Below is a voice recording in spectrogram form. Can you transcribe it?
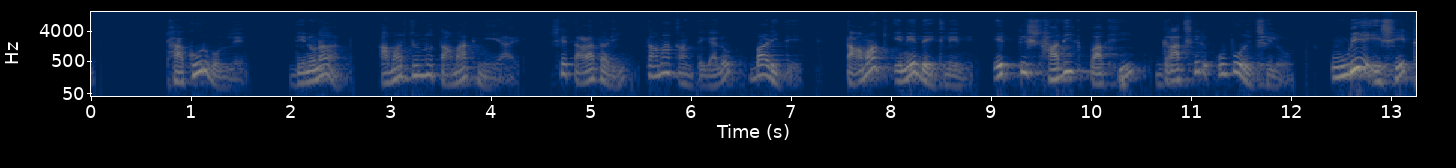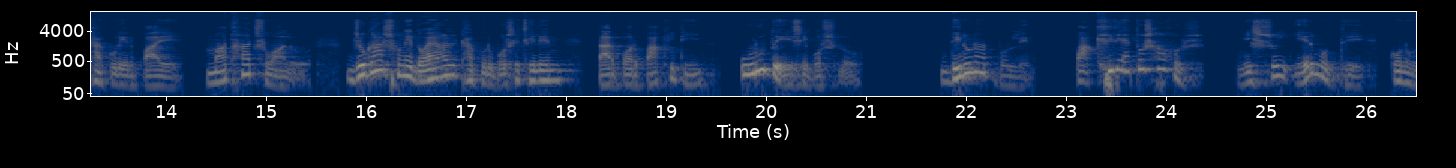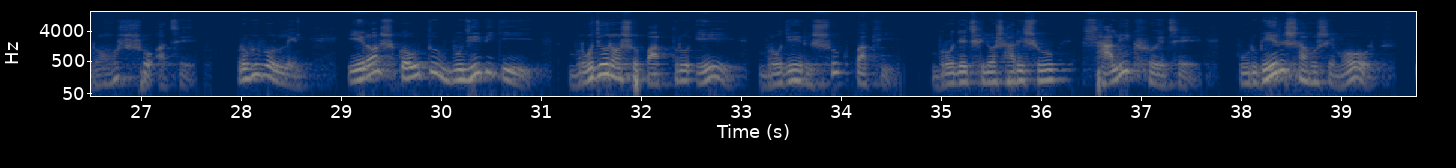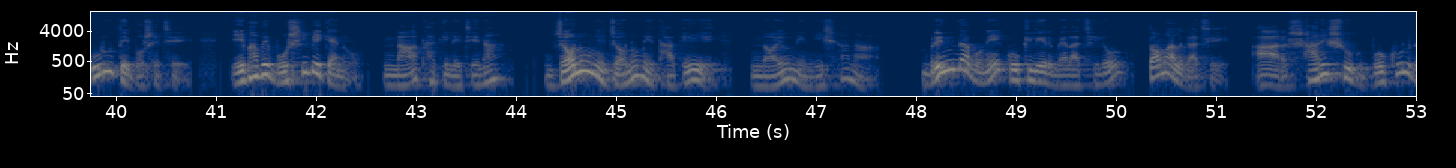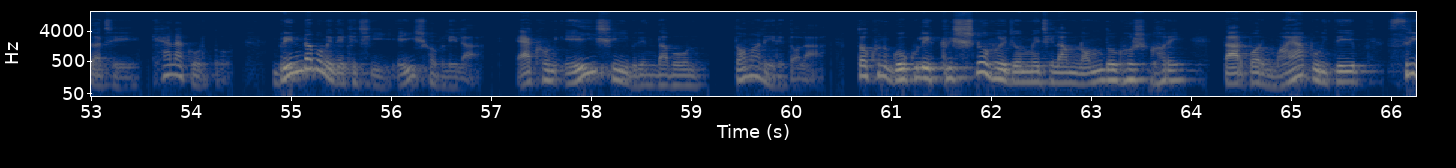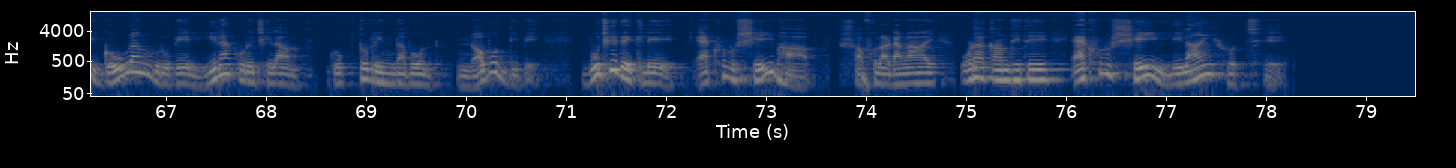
ঠাকুর বললেন, দীননাথ, আমার জন্য তামাক নিয়ে আয়। সে তাড়াতাড়ি তামাক আনতে গেল বাড়িতে। তামাক এনে দেখলেন, একটি শালিক পাখি গাছের উপরে ছিল। উড়ে এসে ঠাকুরের পায়ে মাথা ছোঁয়ালো। যোগাসনে দয়াল ঠাকুর বসেছিলেন। তারপর পাখিটি উড়ুতে এসে বসল। দীননাথ বললেন, পাখির এত সাহস? নিশ্চয়ই এর মধ্যে কোনো রহস্য আছে? প্রভু বললেন এরস কৌতুক বুঝিবি কি? ব্রজরস পাত্র এ, ব্রজের সুখ পাখি। ব্রজে ছিল সারিসুখ শালিক হয়েছে। পূর্বের সাহসে মোর উরুতে বসেছে। এভাবে বসিবে কেন? না থাকিলে চেনা। জনমে জনমে থাকে, নয়নে নিশানা। বৃন্দাবনে কোকিলের মেলা ছিল, তমাল গাছে। আর সারিসুখ বকুল গাছে খেলা করত। বৃন্দাবনে দেখেছি এই সব লীলা। এখন এই সেই বৃন্দাবন, তমালের তলা। তখন গোকুলে কৃষ্ণ হয়ে জন্মেছিলাম নন্দঘোষ ঘরে। তারপর মায়াপুরীতে শ্রী গৌরাঙ্গ রূপে লীলা করেছিলাম গুপ্ত বৃন্দাবন নবদ্বীপে। বুঝে দেখলে এখনও সেই ভাব, সফলাডাঙায়, ওড়াকান্দিতে এখনও সেই লীলাই হচ্ছে।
